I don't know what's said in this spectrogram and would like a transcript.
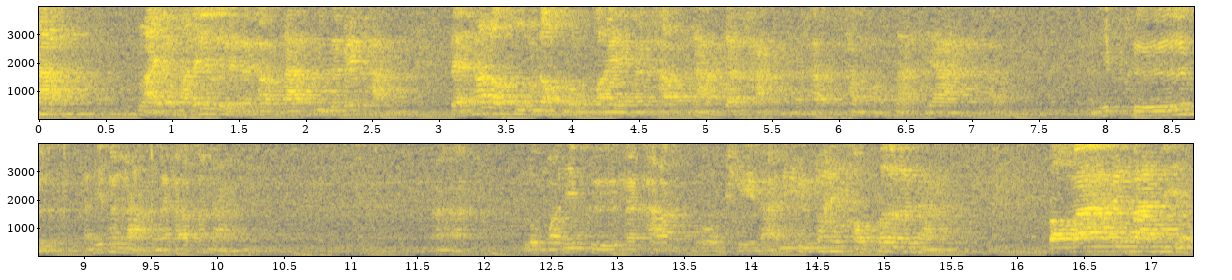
น้ำไหลออกมาได้เลยนะครับ น้ำคุณจะไม่ขัง แต่ถ้าเราปูดอกลงไปนะครับ น้ำจะขังนะครับทำความสะอาดยากนะครับ อันนี้พื้น อันนี้ผนังนะครับผนังอ่า ลงมาที่พื้นนะครับ โอเคนะนี่คือป้ายเคาน์เตอร์นะ ต่อมาเป็นบานเดี่ยว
